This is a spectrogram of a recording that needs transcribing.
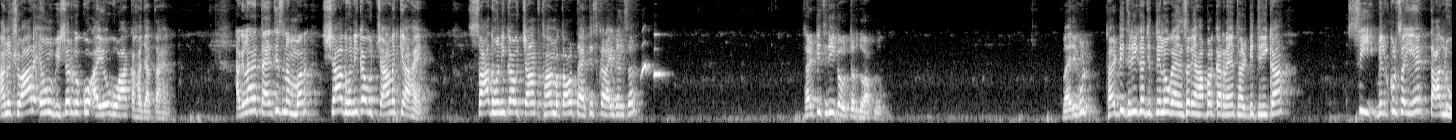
अनुस्वार एवं विसर्ग को अयोग वाह कहा जाता है. अगला है तैंतीस नंबर, शाह ध्वनि का उच्चारण क्या है? शाह ध्वनि का उच्चारण स्थान बताओ, तैंतीस का राइट आंसर थर्टी थ्री का उत्तर दो आप लोग। वेरी गुड थर्टी थ्री का जितने लोग आंसर यहाँ पर कर रहे हैं थर्टी थ्री का सी बिल्कुल सही है, तालू।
